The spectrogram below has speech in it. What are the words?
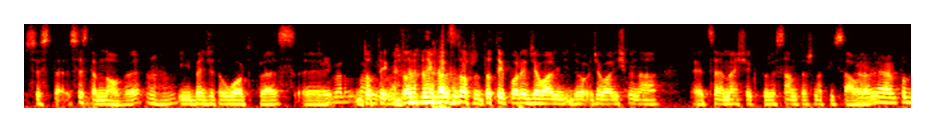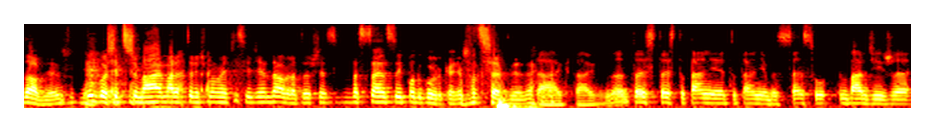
system, system nowy Mhm. i będzie to WordPress. y, No do tej, do, no bardzo dobrze. Do tej pory działali, do, działaliśmy na e, CMS-ie, który sam też Ja napisałem. miałem podobnie. Długo się trzymałem, ale w którymś momencie stwierdziłem, dobra, to już jest bez sensu i pod górkę, niepotrzebnie. Nie? Tak, tak. No, to jest, to jest totalnie, totalnie bez sensu. Tym bardziej, że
